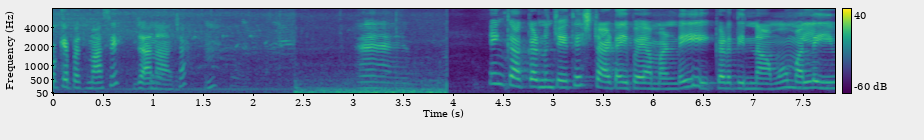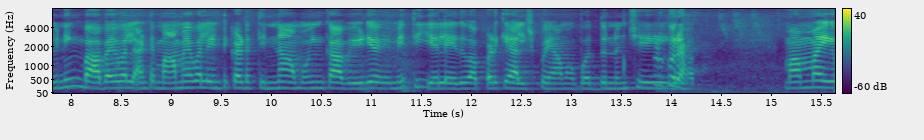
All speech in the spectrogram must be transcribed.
ఓకే పత్ మాసి జానా అంచా. ఇంకా అక్కడ నుంచి అయితే స్టార్ట్ అయిపోయామండి. ఇక్కడ తిన్నాము. మళ్ళీ ఈవినింగ్ బాబాయ్ వాళ్ళ అంటే మామయ్య వాళ్ళ ఇంటికాడ తిన్నాము. ఇంకా ఆ వీడియో ఏమీ తీయలేదు. అప్పటికే అలసిపోయాము పొద్దున్న నుంచి మా అమ్మ ఇక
